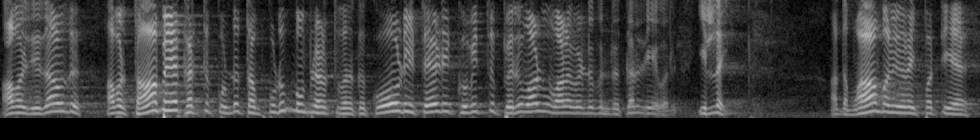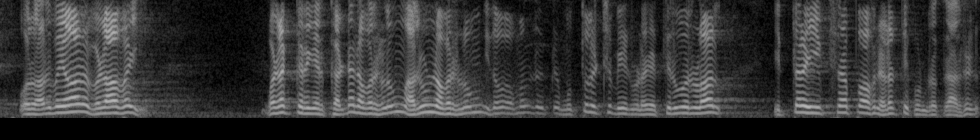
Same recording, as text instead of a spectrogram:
அவர் ஏதாவது அவர் தாமே கற்றுக்கொண்டு தம் குடும்பம் நடத்துவதற்கு கோடி தேடி குவித்து பெருவாழ்வு வாழ வேண்டும் என்று கருதியவர் இல்லை. அந்த மாமனிதரை பற்றிய ஒரு அருமையான விழாவை வழக்கறிஞர் கண்ணன் அவர்களும் அருண் அவர்களும் இதோ அமர்ந்திருக்க முத்துலட்சுமியினுடைய திருவருளால் இத்தனை சிறப்பாக நடத்தி கொண்டிருக்கிறார்கள்.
